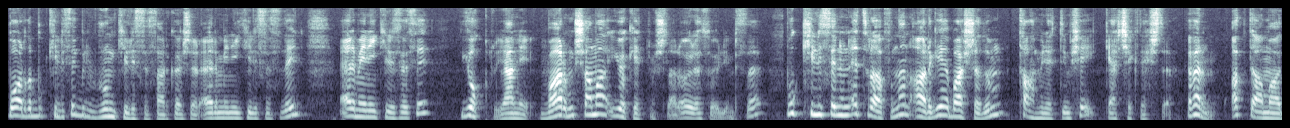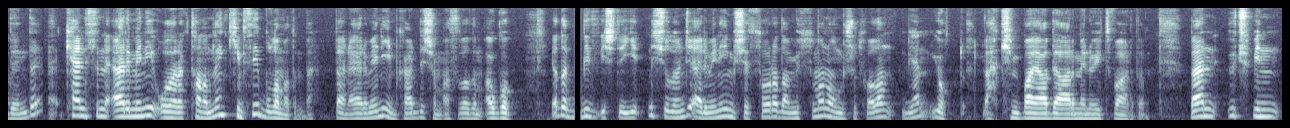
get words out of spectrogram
Bu arada bu kilise bir Rum kilisesi arkadaşlar. Ermeni kilisesi değil. Ermeni kilisesi yoktu. Yani varmış ama yok etmişler öyle söyleyeyim size. Bu kilisenin etrafından argeye başladım. Tahmin ettiğim şey gerçekleşti. Efendim Akdağ Madeni'nde kendisini Ermeni olarak tanımlayan kimseyi bulamadım ben. Ben Ermeniyim kardeşim asıl adım Agop. Ya da biz işte 70 yıl önce Ermeniymişiz sonradan Müslüman olmuşuz falan diyen yoktu. Lakin bayağı bir Armenoid vardı. Ben 3000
